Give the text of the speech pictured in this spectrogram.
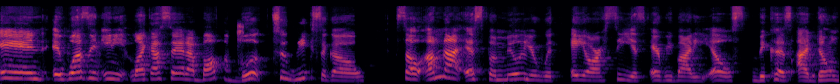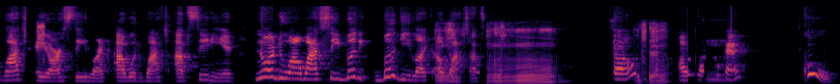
And it wasn't any, like I said, I bought the book two weeks ago. So I'm not as familiar with ARC as everybody else because I don't watch ARC like I would watch Obsidian, nor do I watch C Boogie, Boogie like I watch Obsidian. Mm-hmm. So okay. I was like, mm. okay, cool.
